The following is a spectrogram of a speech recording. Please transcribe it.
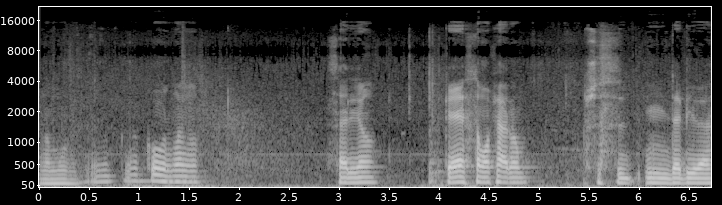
No mówię, no, no kurwa no. Serio? Ja jestem ofiarą. Wszyscy inni debile.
